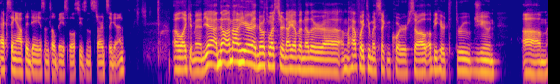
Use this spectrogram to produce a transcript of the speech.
Xing out the days until baseball season starts again. I like it, man. Yeah, no, I'm out here at Northwestern. I have another. Uh, I'm halfway through my second quarter, so I'll, I'll be here t- through June. Um,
